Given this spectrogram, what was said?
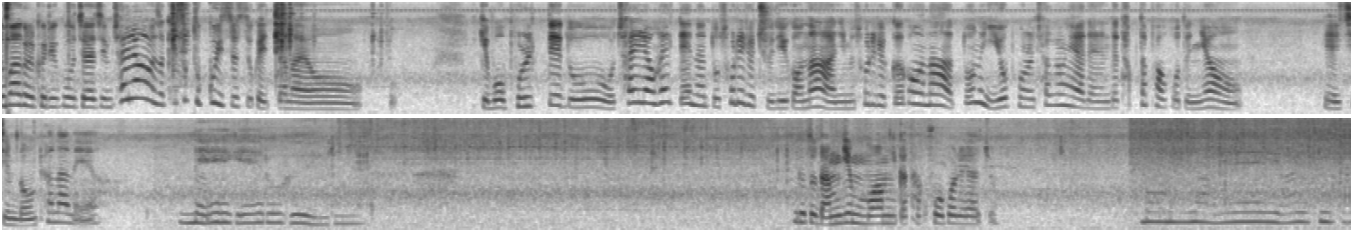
음악을 그리고 제가 지금 촬영하면서 계속 듣고 있을 수가 있잖아요. 이렇게 뭐 볼 때도 촬영할 때는 또 소리를 줄이거나 아니면 소리를 끄거나 또는 이어폰을 착용해야 되는데 답답하거든요. 예, 지금 너무 편하네요. 내게로 흐른다. 이것도 남기면 뭐합니까? 다 구워버려야죠. 몸에 너의 열기가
